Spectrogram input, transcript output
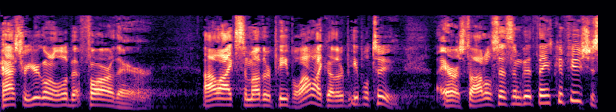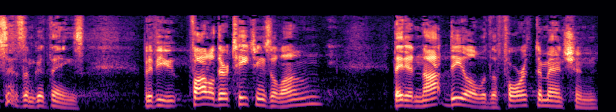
Pastor, you're going a little bit far there. I like some other people. I like other people too. Aristotle says some good things, Confucius says some good things. But if you follow their teachings alone, They did not deal with the fourth dimension,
